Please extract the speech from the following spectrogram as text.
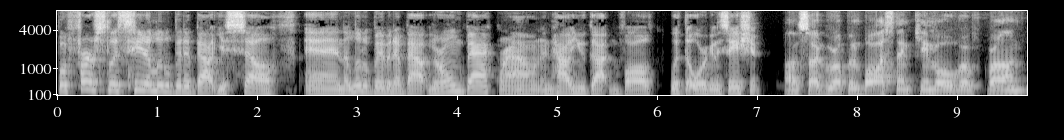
But first, let's hear a little bit about yourself and a little bit about your own background and how you got involved with the organization. Uh, so I grew up in Boston, came over from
